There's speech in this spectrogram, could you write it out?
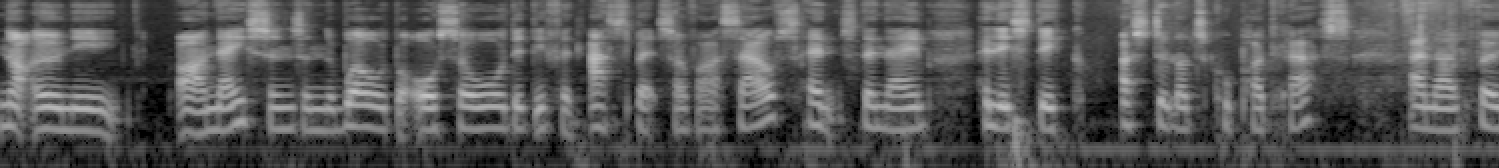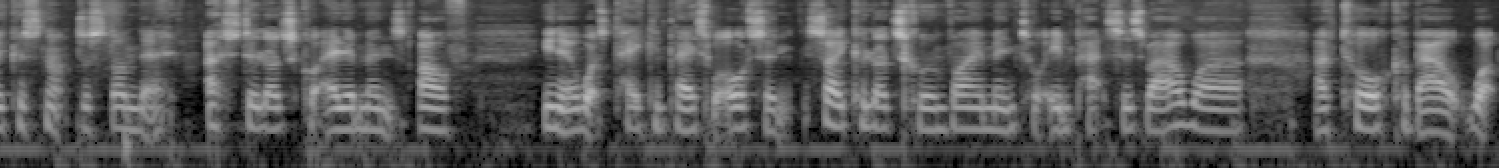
not only our nations and the world, but also all the different aspects of ourselves. Hence the name Holistic Astrological Podcast. And I focus not just on the astrological elements of you know what's taking place but also psychological environmental impacts as well where i talk about what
